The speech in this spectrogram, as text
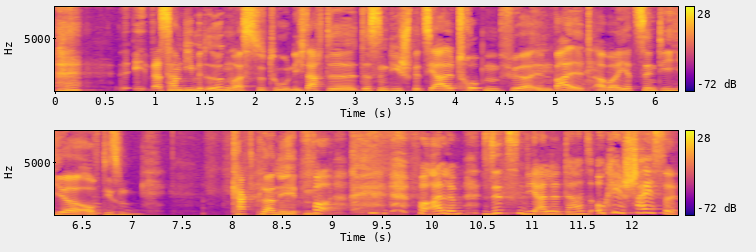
hä? Was haben die mit irgendwas zu tun? Ich dachte, das sind die Spezialtruppen für den Wald, aber jetzt sind die hier auf diesem Kackplaneten. Vor, vor allem sitzen die alle da und so, okay, scheiße,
